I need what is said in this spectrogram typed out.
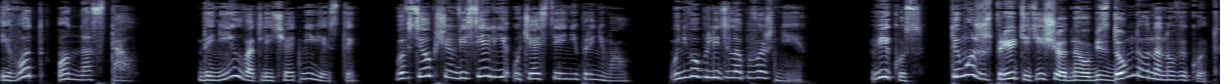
И вот он настал. Даниил, в отличие от невесты, во всеобщем веселье участия не принимал. У него были дела поважнее. «Викус, ты можешь приютить еще одного бездомного на Новый год?»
